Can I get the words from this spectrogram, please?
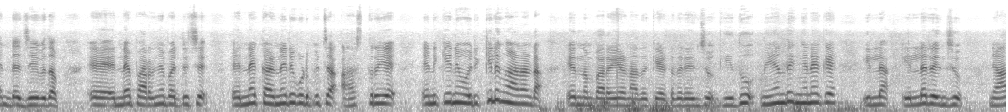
എന്റെ ജീവിതം എന്നെ പറഞ്ഞു പറ്റിച്ച് എന്നെ കണ്ണീര് കുടിപ്പിച്ച ആ സ്ത്രീയെ എനിക്കിനി ഒരിക്കലും കാണണ്ട എന്നും പറയണം അത് കേട്ടത് രഞ്ജു. ഗീതു നീ എന്ത് ഇങ്ങനെയൊക്കെ ഇല്ല ഇല്ല രഞ്ജു ഞാൻ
